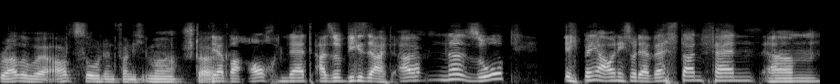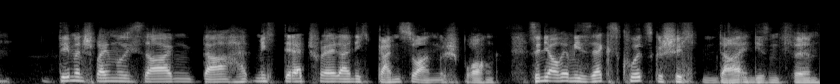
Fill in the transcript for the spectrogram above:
Brother Where Art So, den fand ich immer stark. Der war auch nett. Also wie gesagt, äh, ne, so, ich bin ja auch nicht so der Western-Fan. Ähm, dementsprechend muss ich sagen, da hat mich der Trailer nicht ganz so angesprochen. Es sind ja auch irgendwie sechs Kurzgeschichten da in diesem Film.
